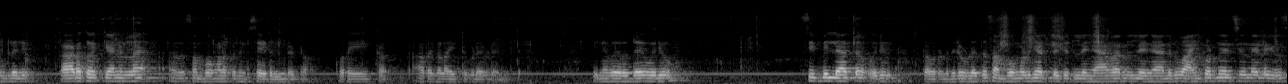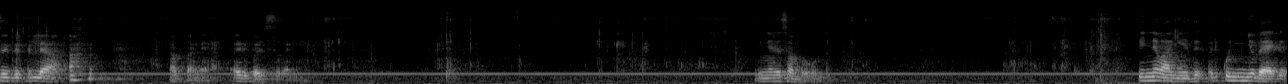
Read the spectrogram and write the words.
ഉള്ളിൽ കാടൊക്കെ വെക്കാനുള്ള അഹ് സംഭവങ്ങളൊക്കെ ഇതിന്റെ സൈഡിലുണ്ട് കേട്ടോ കുറേ അറകളായിട്ട് ഇവിടെ ഇവിടെ ഉണ്ട്. പിന്നെ വെറുതെ ഒരു സിബില്ലാത്ത ഒരു കവറുണ്ട്. ഇതിന്റെ ഉള്ളിലത്തെ സംഭവങ്ങൾ ഞാൻ എടുത്ത് വെച്ചിട്ടില്ല. ഞാൻ പറഞ്ഞില്ലേ ഞാനത് വാങ്ങിക്കൊടുന്ന് വെച്ചെന്നല്ല യൂസ് ചെയ്തിട്ടില്ല. അപ്പം അങ്ങനെ ഒരു പേഴ്സ് വാങ്ങി. ഇങ്ങനെ സംഭവമുണ്ട്. പിന്നെ വാങ്ങിയത് ഒരു കുഞ്ഞു ബാഗ്.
